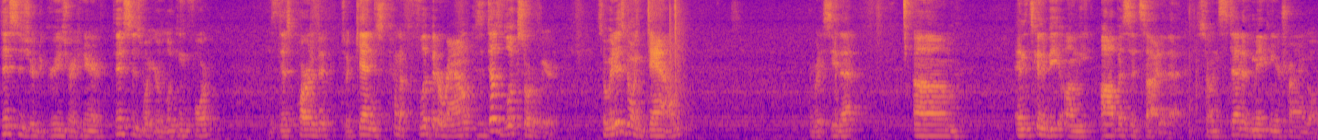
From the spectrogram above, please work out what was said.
this is your degrees right here. This is what you're looking for, is this part of it. So again, just kind of flip it around, because it does look sort of weird. So it is going down. Everybody see that? Um, and it's going to be on the opposite side of that. So instead of making your triangle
